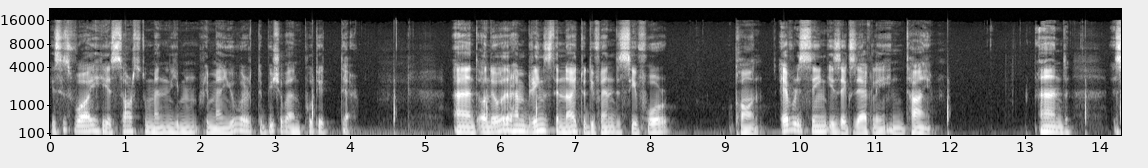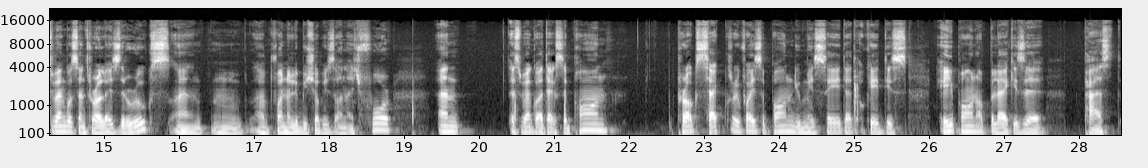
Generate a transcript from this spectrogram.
this is why he starts to man maneuver the bishop and put it there and on the other hand brings the knight to defend the c4 pawn everything is exactly in time. And Svengo centralized the rooks, and, um, finally bishop is on h4, and Svengo attacks the pawn. Pragg sacrifice the pawn. You may say that okay, this a pawn of black is a passed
